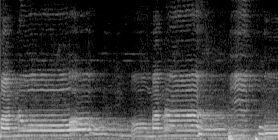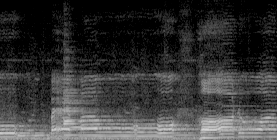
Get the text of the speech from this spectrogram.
มานุมานาพิภูแบบเบาขอดวง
